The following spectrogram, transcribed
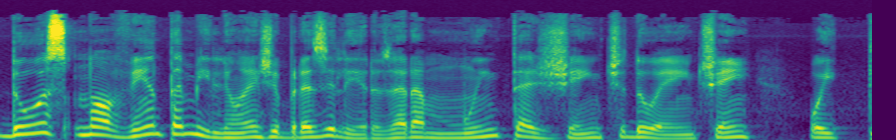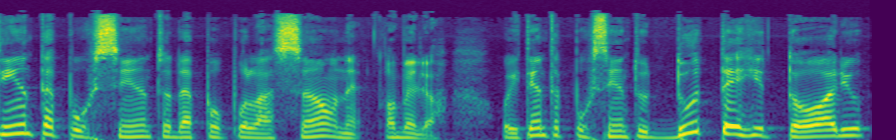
dos 90 milhões de brasileiros. Era muita gente doente, hein? 80% da população, né? ou melhor, 80% do território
